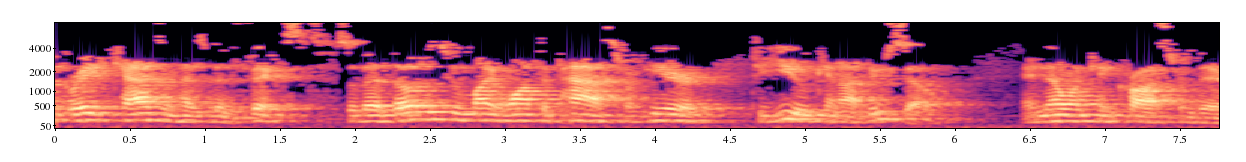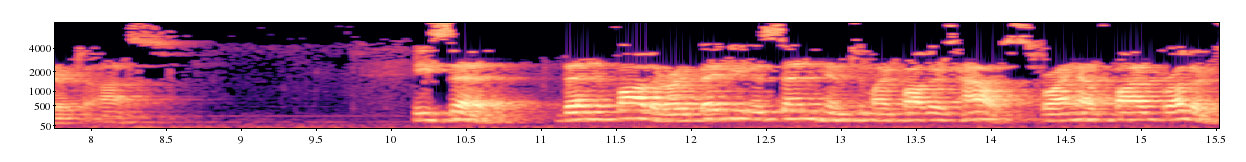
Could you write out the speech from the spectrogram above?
a great chasm has been fixed, so that those who might want to pass from here to you cannot do so, and no one can cross from there to us. He said, Then, Father, I beg you to send him to my father's house, for I have five brothers,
